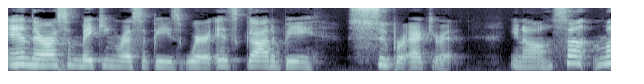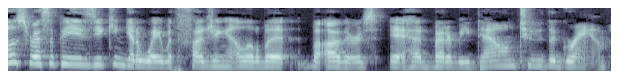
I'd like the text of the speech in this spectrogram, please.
And there are some baking recipes where it's gotta be super accurate. You know, some, most recipes you can get away with fudging it a little bit, but others it had better be down to the gram.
